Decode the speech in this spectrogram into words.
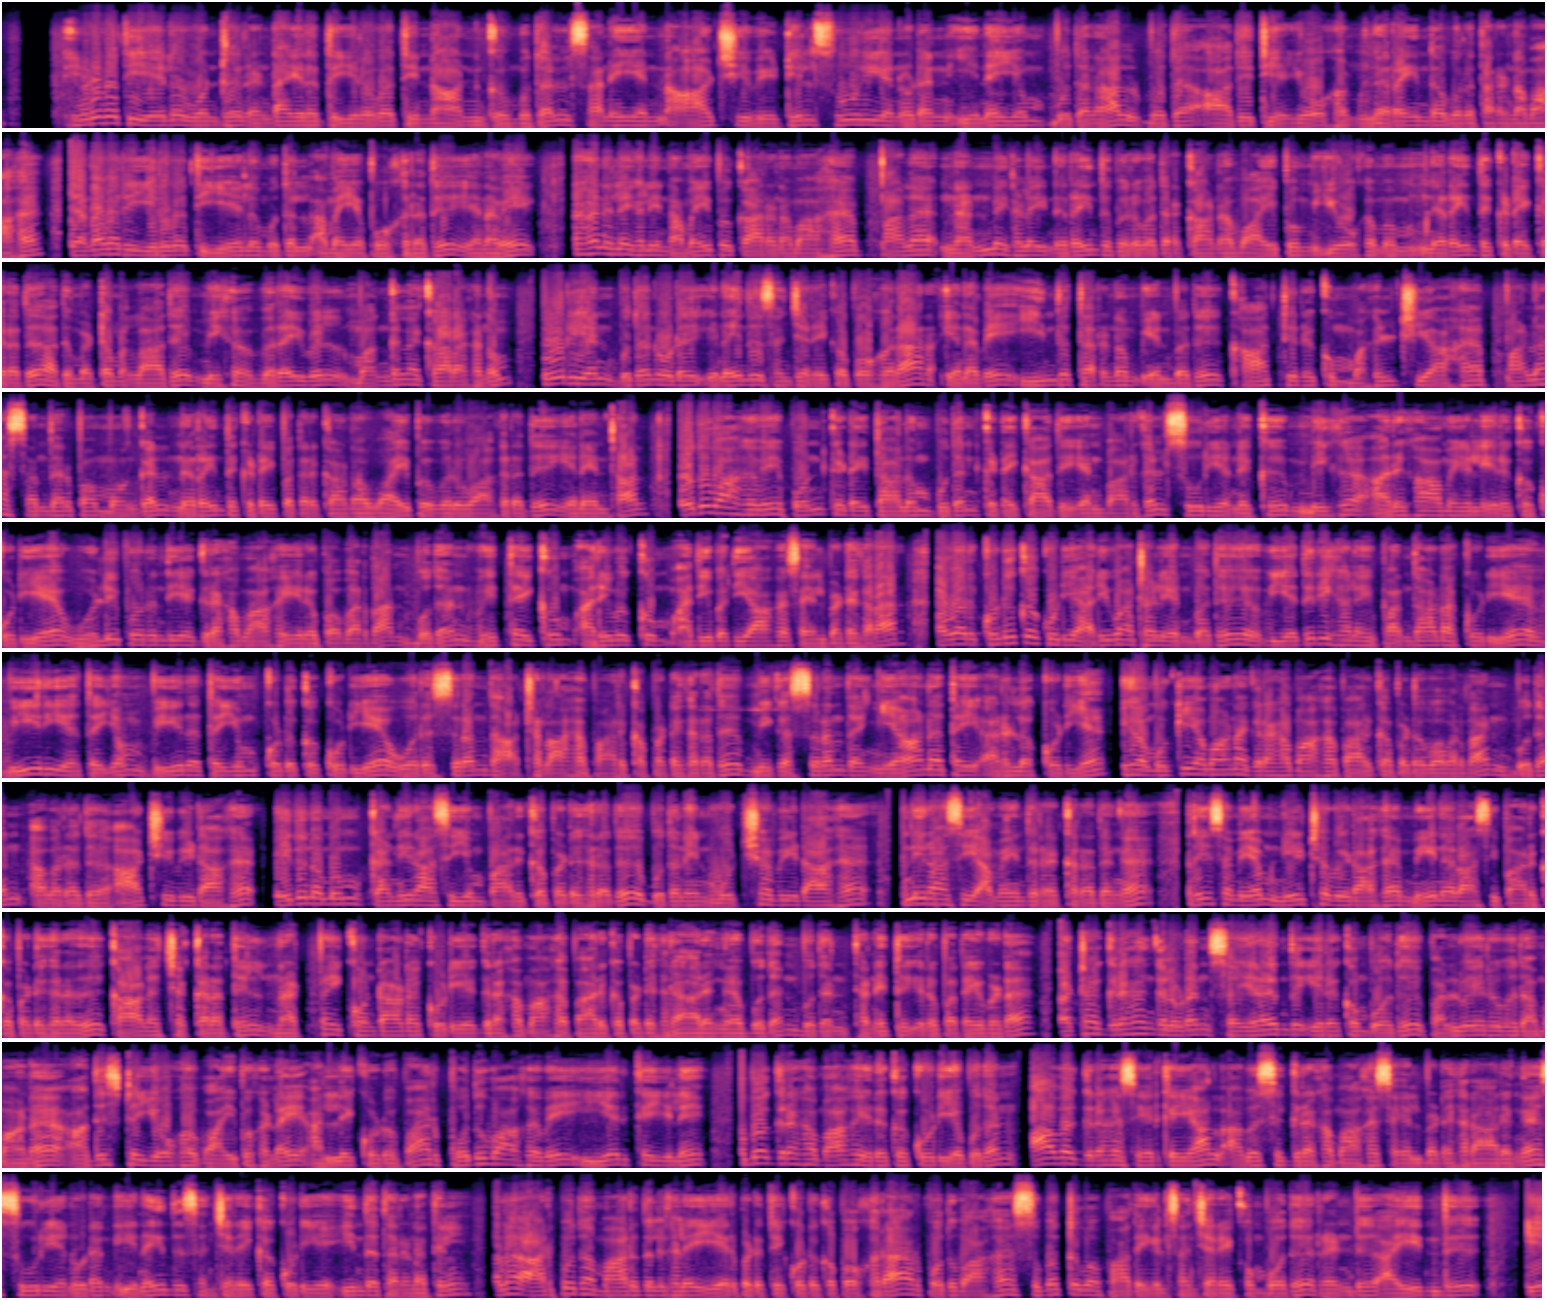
இருபத்தி ஏழு ஒன்று ரெண்டாயிரத்தி இருபத்தி நான்கு முதல் சனியின் ஆட்சி வீட்டில் சூரியனுடன் இணையும் புதனால் புத ஆதித்ய யோகம் நிறைந்த ஒரு தருணமாக ஜனவரி இருபத்தி ஏழு முதல் அமைய போகிறது. எனவே கிரகநிலைகளின் அமைப்பு காரணமாக பல நன்மைகளை நிறைந்து பெறுவதற்கான வாய்ப்பும் யோகமும் நிறைந்து கிடைக்கிறது. அது மட்டுமல்லாது மிக விரைவில் மங்களக்காரகனும் சூரியன் புதனோடு இணைந்து சஞ்சரிக்க போகிறார். எனவே இந்த தருணம் என்பது காத்திருக்கும் மகிழ்ச்சியாக பல சந்தர்ப்பங்கள் நிறைந்து கிடைப்பதற்கான வாய்ப்பு உருவாகிறது. ஏனென்றால் பொதுவாகவே பொன் கிடைத்தாலும் புதன் கிடைக்காது என்பார்கள். சூரியனுக்கு மிக அருகாமையில் இருக்கக்கூடிய ஒளி பொருந்திய கிரகமாக இருப்பவர்தான் புதன். வித்தைக்கும் அறிவுக்கும் அதிபதியாக செயல்படுகிறார். அவர் கொடுக்கக்கூடிய அறிவாற்றல் என்பது எதிரிகளை பந்தாடக்கூடிய வீரியத்தையும் வீரத்தையும் கொடுக்கக்கூடிய ஒரு சிறந்த ஆற்றலாக பார்க்கப்படுகிறது. மிக சிறந்த ஞானத்தை அருளக்கூடிய மிக முக்கியமான கிரகமாக கிரகமாக பார்க்கப்படுபவர் தான் புதன். அவரது ஆட்சி வீடாக மிதுனமும் கன்னிராசியும் பார்க்கப்படுகிறது. புதனின் உச்ச வீடாக கன்னிராசி அமைந்திருக்கிறதுங்க. அதே சமயம் நீட்ச வீடாக மீனராசி பார்க்கப்படுகிறது. காலச்சக்கரத்தில் நட்பை கொண்டாடக்கூடிய கிரகமாக பார்க்கப்படுகிறாருங்க. புதன் புதன் தனித்து இருப்பதை விட மற்ற கிரகங்களுடன் சேர்ந்து இருக்கும் போது பல்வேறு விதமான அதிர்ஷ்ட யோக வாய்ப்புகளை அள்ளி கொடுப்பார். பொதுவாகவே இயற்கையிலே உபகிரகமாக இருக்கக்கூடிய புதன் பாவ கிரக சேர்க்கை சேர்க்கையால் அபசு கிரகமாக செயல்படுகிறாருங்க. சூரியனுடன் இணைந்து சஞ்சரிக்கக்கூடிய இந்த தருணத்தில் பல அற்புத மாறுதல்களை ஏற்படுத்தி கொடுக்க போகிறார். பொதுவாக சுபத்துவ பாதையில் சஞ்சரிக்கும் போது ரெண்டு ஐந்து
